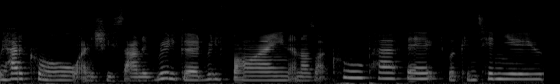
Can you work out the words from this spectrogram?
we had a call and she sounded really good, really fine. And I was like, cool, perfect, we'll continue.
